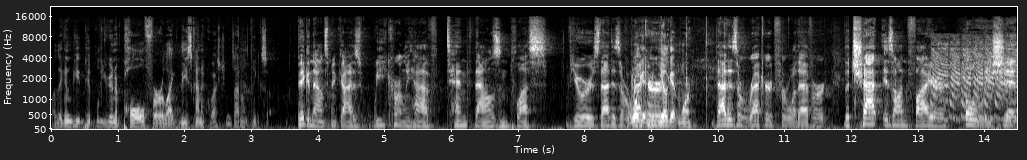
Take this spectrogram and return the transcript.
Are they going to be people you're going to poll for like these kind of questions? I don't think so. Big announcement, guys. We currently have 10,000 plus viewers. That is a We'll get- record. you'll get more. That is a record for whatever. The chat is on fire. Holy shit.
